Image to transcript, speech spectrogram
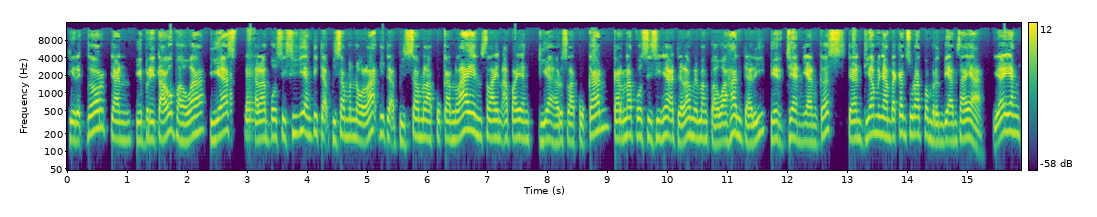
direktur dan diberitahu bahwa dia dalam posisi yang tidak bisa menolak, tidak bisa melakukan lain selain apa yang dia harus lakukan karena posisinya adalah memang bawahan dari Dirjen Yankes dan dia menyampaikan surat pemberhentian saya ya yang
